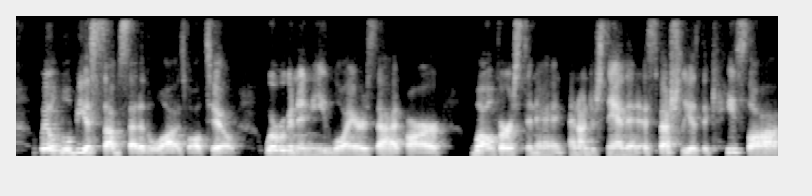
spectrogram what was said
will, will be a subset of the law as well, too, where we're going to need lawyers that are well versed in it and understand it, especially as the case law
